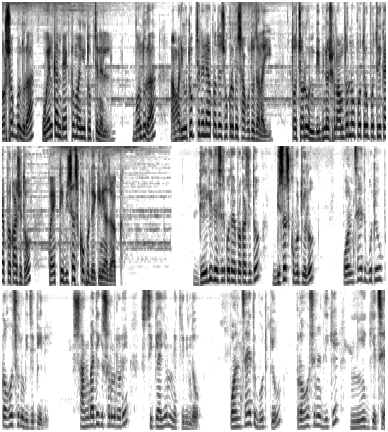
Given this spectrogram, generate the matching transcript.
দর্শক বন্ধুরা welcome back to my YouTube channel বন্ধুরা, আমার ইউটিউব চ্যানেলে আপনাদের সকলকে স্বাগত জানাই। তো চলুন বিভিন্ন সুনামধন্য পত্র পত্রিকায় প্রকাশিত কয়েকটি বিশেষ খবর দেখে নেওয়া যাক। ডেইলি দেশের কোথায় প্রকাশিত? বিশেষ খবরটি হলো, পঞ্চায়েত বুথেও প্রহসন বিজেপির। সাংবাদিক সম্মেলনে সিপিআইএম নেতৃবৃন্দ। পঞ্চায়েত বুথকেও প্রহসনের দিকে নিয়ে গিয়েছে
